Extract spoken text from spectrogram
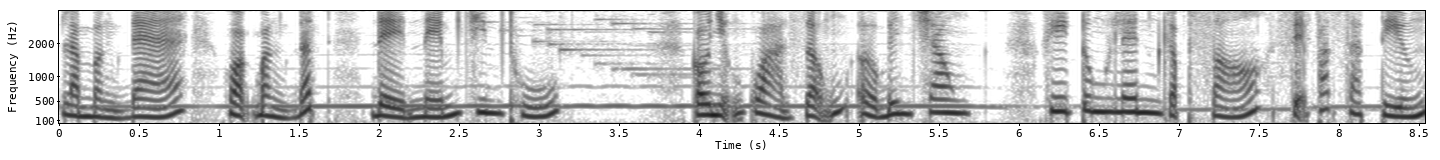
làm bằng đá hoặc bằng đất để ném chim thú. Có những quả rỗng ở bên trong, khi tung lên gặp gió sẽ phát ra tiếng.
